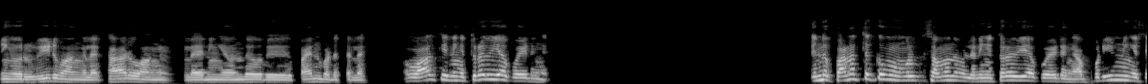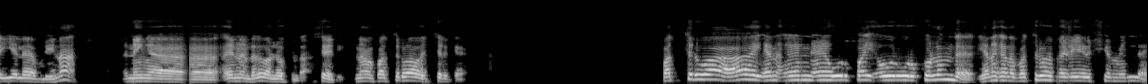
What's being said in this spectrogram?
நீங்க ஒரு வீடு வாங்கல காடு வாங்கல நீங்க வந்து ஒரு பயன்படுத்தல. வாழ்க்கை நீங்க துறவியா போயிடுங்க. இந்த பணத்துக்கும் உங்களுக்கு சம்மந்தம் இல்லை. நீங்க துறவியா போயிடுங்க. அப்படின்னு நீங்க செய்யல அப்படின்னா நீங்க என்னன்றது வள்ளுவர் சொல்றா சரி நான் பத்து ரூபா வச்சிருக்கேன். பத்து ரூபா ஒரு பை ஒரு ஒரு குழந்தை. எனக்கு அந்த பத்து ரூபா பெரிய விஷயம் இல்லை.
